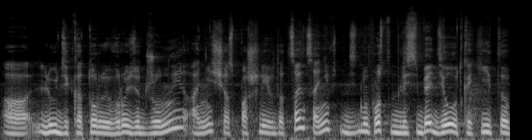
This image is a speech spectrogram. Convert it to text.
э, люди, которые вроде джуны, они сейчас пошли в дата они ну, просто для себя делают какие-то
